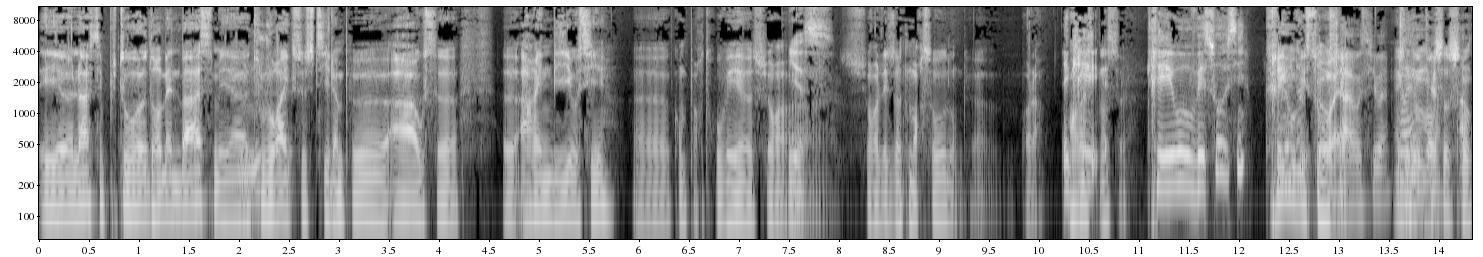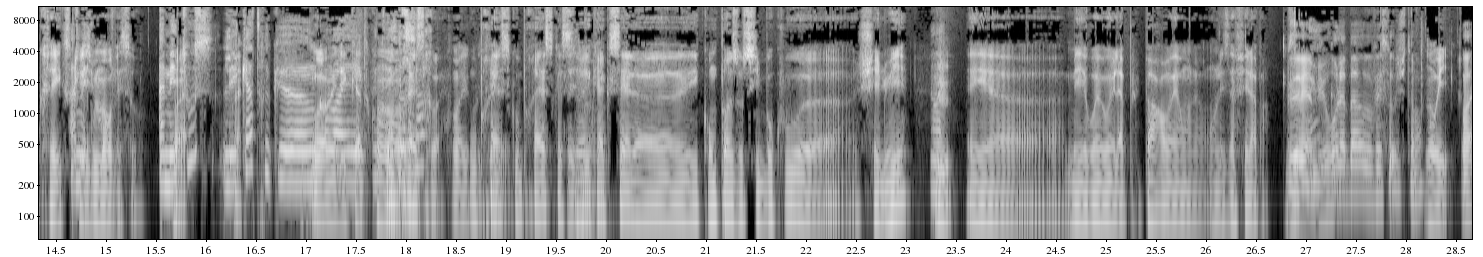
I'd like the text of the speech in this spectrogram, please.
et euh, là, c'est plutôt drum and bass, mais euh, Mhm. toujours avec ce style un peu house, euh, euh, R&B aussi, euh, qu'on peut retrouver euh, sur euh, Yes. sur les autres morceaux. Donc euh, voilà. Et créé- au vaisseau aussi Créé au vaisseau. Ouais. Ah aussi ouais. Tous Ouais. nos morceaux sont créés exclusivement au vaisseau. Ah mais Ouais. tous les Ouais. quatre que Ouais, qu'on ouais, les quatre qu'on- Presque, ouais. Ou presque, ou presque. C'est vrai qu'Axel, euh, il compose aussi beaucoup euh, chez lui. Ouais. Et euh, mais ouais, ouais, la plupart, ouais, on, on les a fait là-bas. Vous avez un bureau là-bas au vaisseau justement? Oui. Ouais.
